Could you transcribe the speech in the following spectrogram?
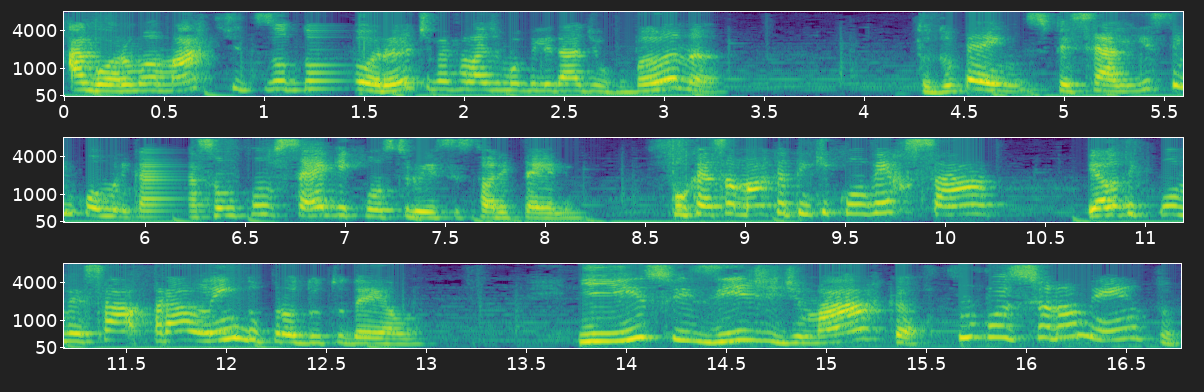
Agora, uma marca de desodorante vai falar de mobilidade urbana? Tudo bem, especialista em comunicação consegue construir esse storytelling. Porque essa marca tem que conversar. E ela tem que conversar para além do produto dela. E isso exige de marca um posicionamento.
